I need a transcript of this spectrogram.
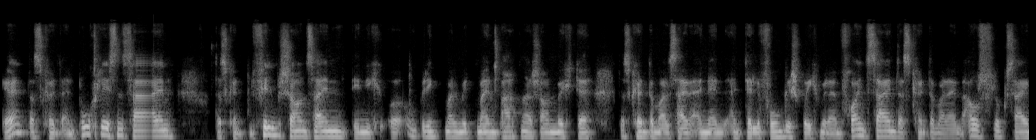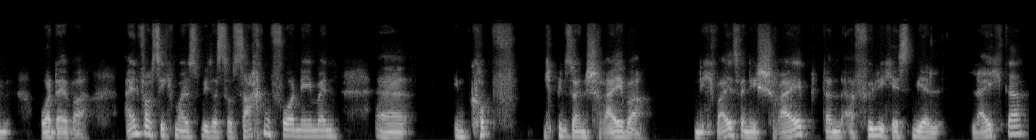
Das könnte ein Buch lesen sein, das könnte ein Film schauen sein, den ich äh, unbedingt mal mit meinem Partner schauen möchte. Das könnte mal sein, ein, ein Telefongespräch mit einem Freund sein. Das könnte mal ein Ausflug sein, whatever. Einfach sich mal wieder so Sachen vornehmen äh, im Kopf. Ich bin so ein Schreiber. Und ich weiß, wenn ich schreibe, dann erfülle ich es mir leichter,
